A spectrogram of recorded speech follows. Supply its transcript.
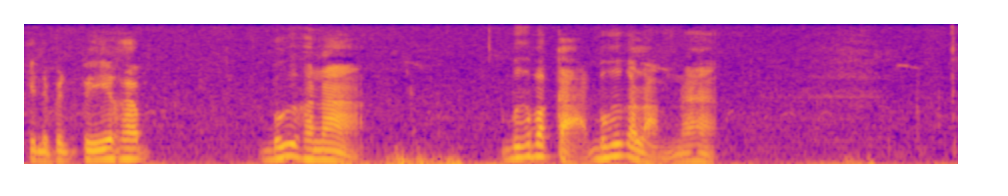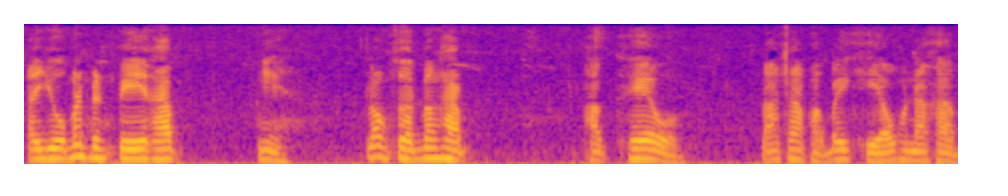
กินได้เป็นปีครับบื้อขนาบื้อประกาศบื้อกระหล่ำนะฮะอายุมันเป็นปีครับ นี่ลองเสิร์ชเบิ้งครับ ผักเคี่ยวราชาผักใบเขียวนะครับ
